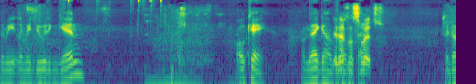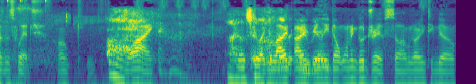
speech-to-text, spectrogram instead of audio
Let me let me do it again. Okay. I'm mega. I'm It doesn't with that. switch. It doesn't switch. Okay. Oh, Why? Alright, let's go. like- Well, I, I really don't want to go drift, so I'm going to go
